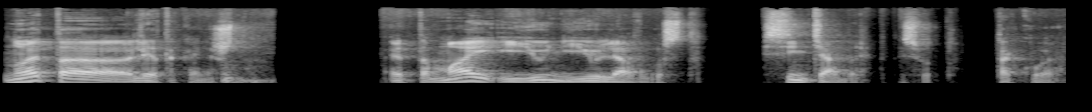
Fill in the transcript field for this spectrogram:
Но это лето, конечно. Это май, июнь, июль, август. Сентябрь. То есть вот такое.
